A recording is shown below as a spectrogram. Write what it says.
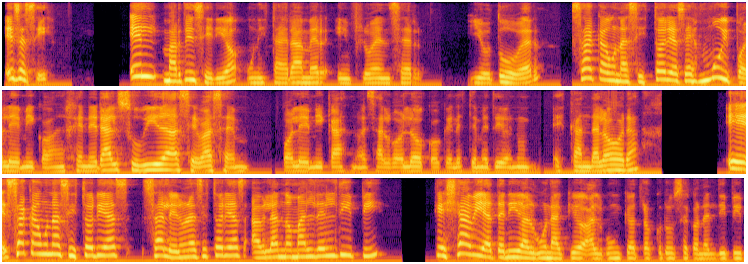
Es así. El Martín Sirio, un Instagramer, influencer, youtuber, saca unas historias, es muy polémico. En general, su vida se basa en polémicas, no es algo loco que él esté metido en un escándalo ahora. Eh, saca unas historias, salen unas historias hablando mal del Dipi, que ya había tenido alguna que, algún que otro cruce con el Dipi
